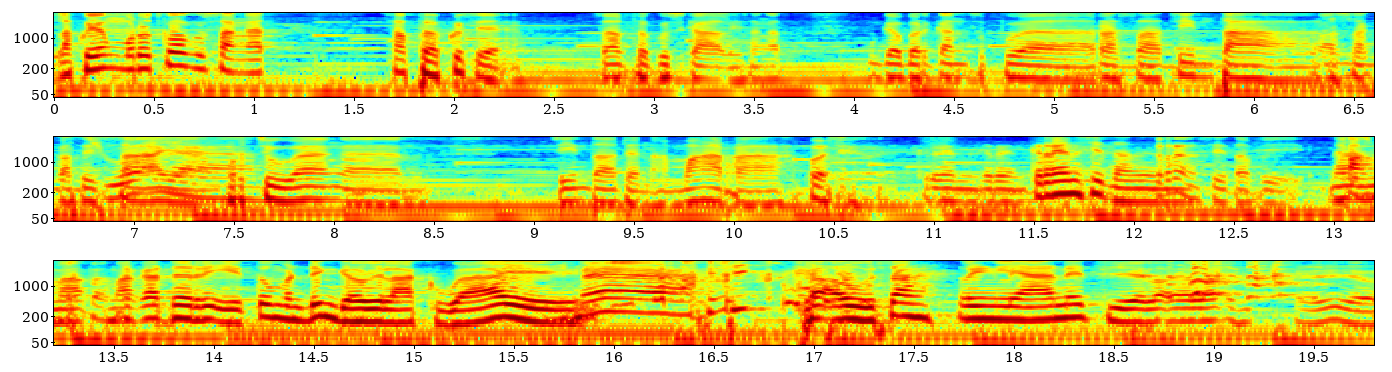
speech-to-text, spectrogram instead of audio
Lagu yang menurutku aku sangat sangat bagus ya. Sangat bagus sekali, sangat menggambarkan sebuah rasa cinta, rasa, kasih perjuangan. sayang, perjuangan, cinta dan amarah. Waduh, Keren keren. Keren sih tapi. keren sih tapi. Nah, ma- maka dari itu mending gawe lagu ae. Nah, Gak usah ling-liane dielok-elok. Iya.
